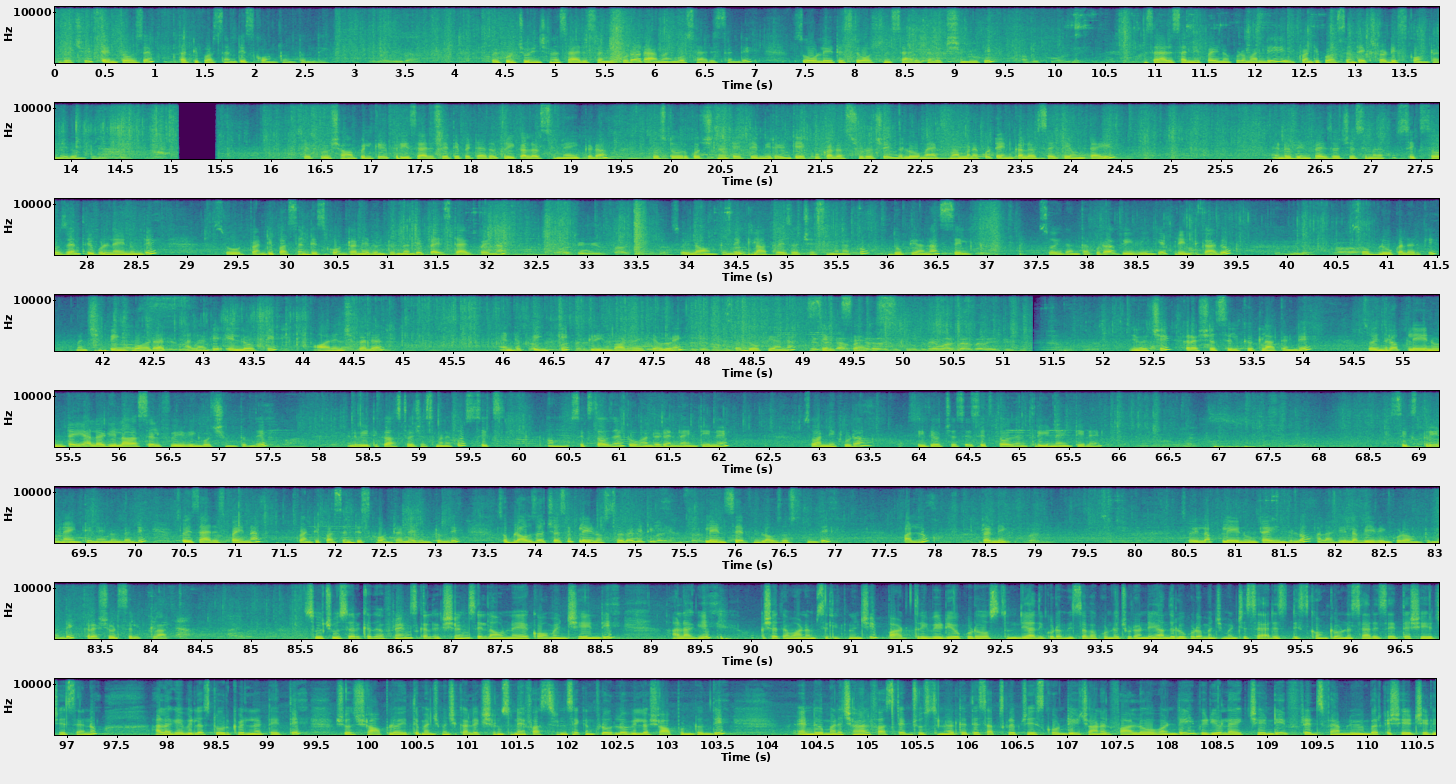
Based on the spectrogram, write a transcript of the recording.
ఇది వచ్చి ten thousand thirty percent discount ఉంటుంది. సో ఇప్పుడు చూపించిన శారీస్ అన్నీ కూడా ర్యామాంగో శారీస్ అండి. సో లేటెస్ట్గా వచ్చిన శారీ కలెక్షన్ ఇది. శారీస్ అన్ని పైన కూడా మళ్ళీ ట్వంటీ పర్సెంట్ ఎక్స్ట్రా డిస్కౌంట్ అనేది ఉంటుంది. సో ఇప్పుడు షాంపుల్కి త్రీ శారీస్ అయితే పెట్టారు. త్రీ కలర్స్ ఉన్నాయి ఇక్కడ. సో స్టోర్కి వచ్చినట్టయితే మీరు ఇంకా ఎక్కువ కలర్స్ చూడొచ్చు. ఇందులో మ్యాక్సిమం మనకు టెన్ కలర్స్ అయితే ఉంటాయి. అండ్ దీని ప్రైస్ వచ్చేసి మనకు సిక్స్ థౌజండ్ త్రిబుల్ నైన్ ఉంది. సో ట్వంటీ పర్సెంట్ డిస్కౌంట్ అనేది ఉంటుందండి ప్రైస్ ట్యాగ్ పైన. సో ఇలా ఉంటుంది. క్లాత్ వైజ్ వచ్చేసి మనకు దుపియానా సిల్క్ సో ఇదంతా కూడా వీవింగే ప్రింట్ కాదు. సో బ్లూ కలర్కి మంచి పింక్ బార్డర్ అలాగే ఎల్లోకి ఆరెంజ్ కలర్ అండ్ పింక్కి గ్రీన్ బార్డర్ అయితే ఉన్నాయి. సో దోపియానా సిల్క్ శారీస్ ఇవి వచ్చి క్రష్ సిల్క్ క్లాత్ అండి. సో ఇందులో ప్లేన్ ఉంటాయి. అలాగే ఇలా సెల్ఫ్ వీవింగ్ వచ్చి ఉంటుంది. అండ్ వీటి కాస్ట్ వచ్చేసి మనకు six six thousand two hundred and ninety nine. So అన్నీ కూడా ఇది వచ్చేసి six thousand three ninety nine. Six three ninety nine ఉందండి. సో ఈ శారీస్ పైన ట్వంటీ పర్సెంట్ డిస్కౌంట్ అనేది ఉంటుంది. సో బ్లౌజ్ వచ్చేసి ప్లెయిన్ వస్తుందా? వీటి ప్లెయిన్ సెల్ఫ్ బ్లౌజ్ వస్తుంది. పళ్ళు రన్నింగ్. సో ఇలా ప్లేన్ ఉంటాయి ఇందులో. అలాగే ఇలా వీవింగ్ కూడా ఉంటుందండి. క్రష్డ్ సిల్క్ క్లాత్ సో చూసారు కదా ఫ్రెండ్స్ కలెక్షన్స్ ఎలా ఉన్నాయో కామెంట్ చేయండి. అలాగే శతమానం సిల్క్ నుంచి పార్ట్ త్రీ వీడియో కూడా వస్తుంది. అది కూడా మిస్ అవ్వకుండా చూడండి. అందులో కూడా మంచి మంచి శారీస్ డిస్కౌంట్లో ఉన్న శారీస్ అయితే షేర్ చేశాను. అలాగే వీళ్ళ స్టోర్కి వెళ్ళినట్టయితే షో షాప్లో అయితే మంచి మంచి కలెక్షన్స్ ఉన్నాయి. ఫస్ట్ అండ్ సెకండ్ ఫ్లోర్లో వీళ్ళ షాప్ ఉంటుంది. అండ్ మన ఛానల్ ఫస్ట్ టైం చూస్తున్నట్లయితే సబ్స్క్రైబ్ చేసుకోండి. ఛానల్ ఫాలో అవ్వండి. వీడియో లైక్ చేయండి. ఫ్రెండ్స్ ఫ్యామిలీ మెంబర్కి షేర్ చేయండి.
